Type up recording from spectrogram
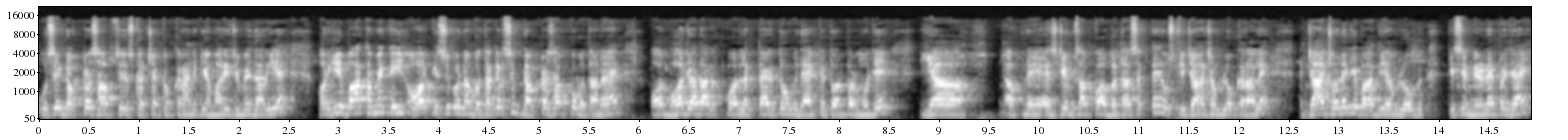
उसे डॉक्टर साहब से उसका चेकअप कराने की हमारी ज़िम्मेदारी है। और ये बात हमें कहीं और किसी को ना बताकर सिर्फ़ डॉक्टर साहब को बताना है। और बहुत ज़्यादा आपको लगता है तो विधायक के तौर पर मुझे या अपने एसडीएम साहब को आप बता सकते हैं। उसकी जाँच हम लोग करा लें। जाँच होने के बाद ही हम लोग किसी निर्णय पर जाएँ।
